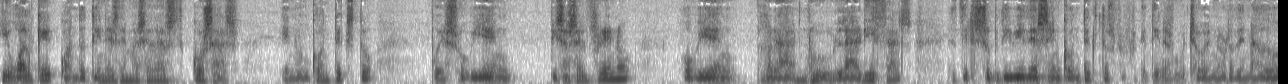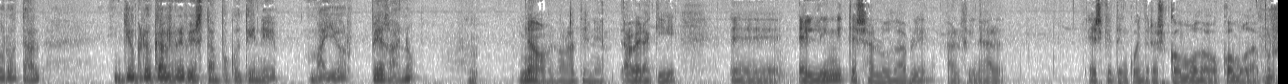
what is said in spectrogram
Igual que cuando tienes demasiadas cosas en un contexto, pues o bien pisas el freno o bien granularizas, es decir, subdivides en contextos, pues porque tienes mucho en ordenador o tal. Yo creo que al revés tampoco tiene mayor pega, ¿no? No, no la tiene. A ver, aquí eh, el límite saludable al final es que te encuentres cómodo o cómoda, por mm.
